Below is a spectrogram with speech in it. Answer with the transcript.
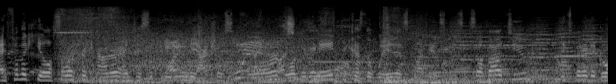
I feel like he also went for counter anticipating the actual score or the grenade because the way that Smart gets himself out to, it's better to go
